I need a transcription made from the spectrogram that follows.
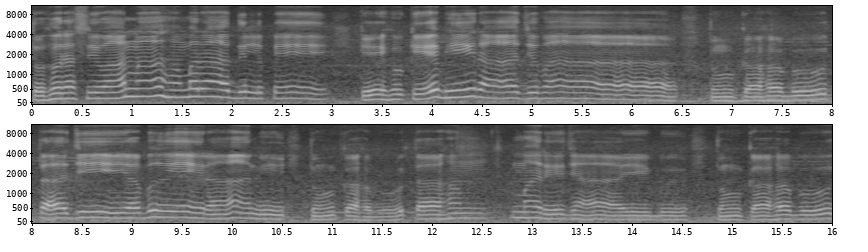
तोहरा सिवाना हमरा दिल पे केहू के भी राजबा तू कहबू जी अब ये रानी। तू कहबू त हम मर जाइब। तू कहबू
